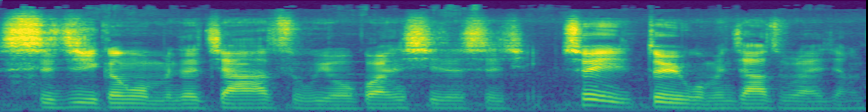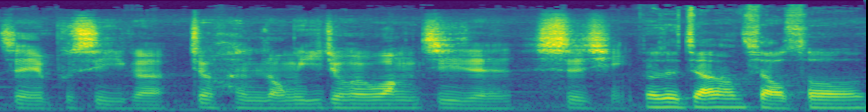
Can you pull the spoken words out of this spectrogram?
实际跟我们的家族有关系的事情。所以对于我们家族来讲，这也不是一个就很容易就会忘记的事情。而且加上小时候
